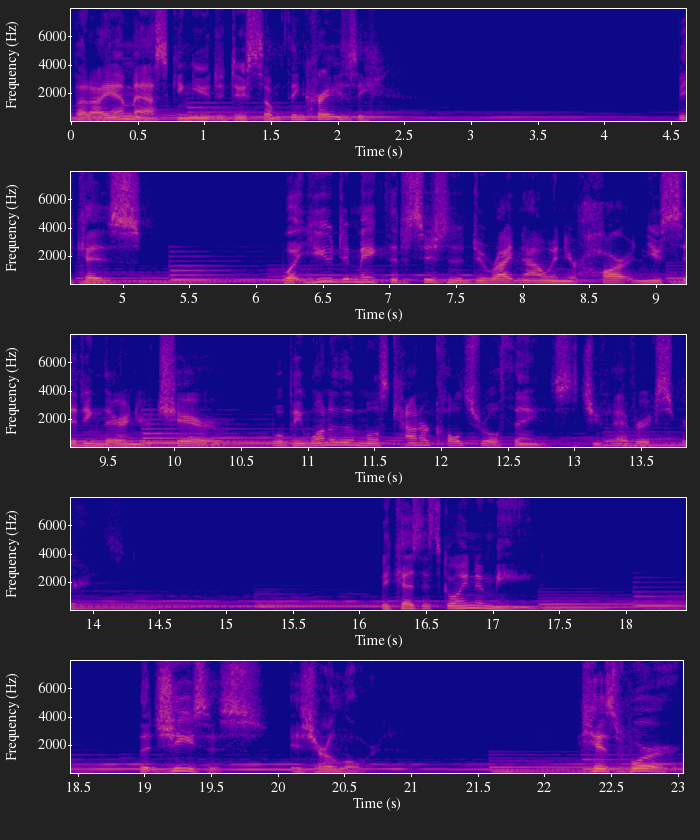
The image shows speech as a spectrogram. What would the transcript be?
But I am asking you to do something crazy. Because what you make the decision to do right now in your heart and you sitting there in your chair will be one of the most countercultural things that you've ever experienced. Because it's going to mean that Jesus is your Lord. His word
